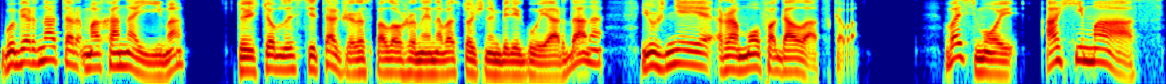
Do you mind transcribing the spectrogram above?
губернатор Маханаима, то есть области, также расположенные на восточном берегу Иордана, южнее Рамофа Галатского. Восьмой. Ахимаас,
